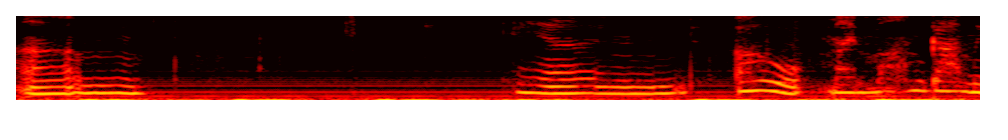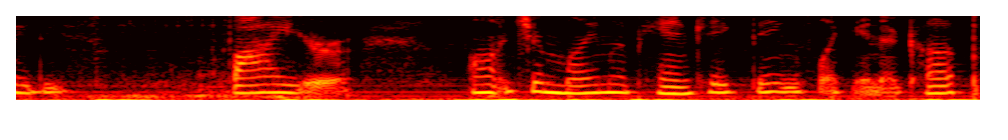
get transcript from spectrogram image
um, and oh, my mom got me these fire Aunt Jemima pancake things like in a cup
